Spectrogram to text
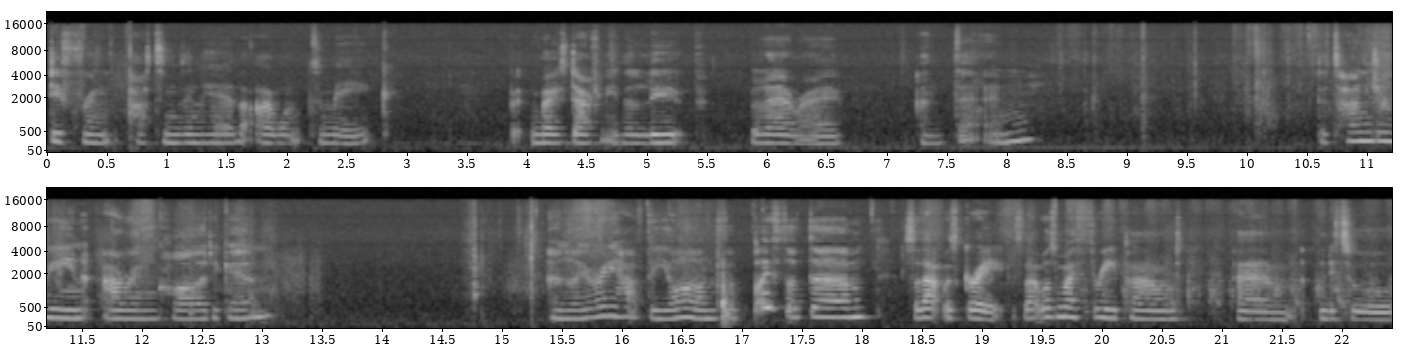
different patterns in here that I want to make but most definitely the loop, bolero, and then the tangerine Aran cardigan. And I already have the yarn for both of them, so that was great. So that was my three pound um, little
